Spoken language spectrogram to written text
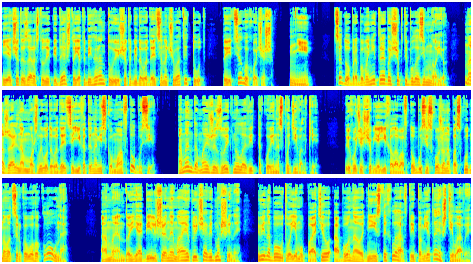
Якщо ти зараз туди підеш, то я тобі гарантую, що тобі доведеться ночувати тут. Ти цього хочеш? Ні. Це добре, бо мені треба, щоб ти була зі мною. На жаль, нам можливо доведеться їхати на міському автобусі. Аменда майже зойкнула від такої несподіванки. Ти хочеш, щоб я їхала в автобусі, схожа на паскудного циркового клоуна? Амендо, я більше не маю ключа від машини. Він або у твоєму патіо, або на одній із тих лав. Ти пам'ятаєш ті лави?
